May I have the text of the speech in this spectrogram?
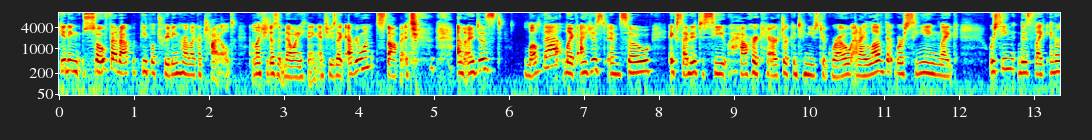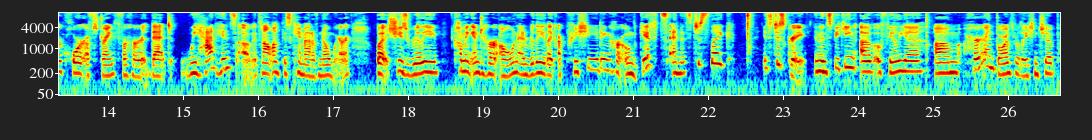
getting so fed up with people treating her like a child and like she doesn't know anything and she's like everyone stop it and I just love that like I just am so excited to see how her character continues to grow and I love that we're seeing like we're seeing this like inner core of strength for her that we had hints of. It's not like this came out of nowhere, but she's really coming into her own and really like appreciating her own gifts and it's just like it's just great. And then speaking of Ophelia, um, her and Thorn's relationship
